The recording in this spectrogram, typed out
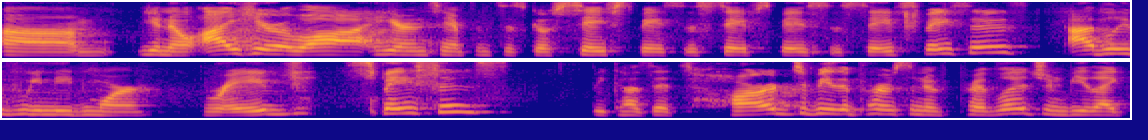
um, you know i hear a lot here in san francisco safe spaces safe spaces safe spaces. I believe we need more brave spaces because it's hard to be the person of privilege and be like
